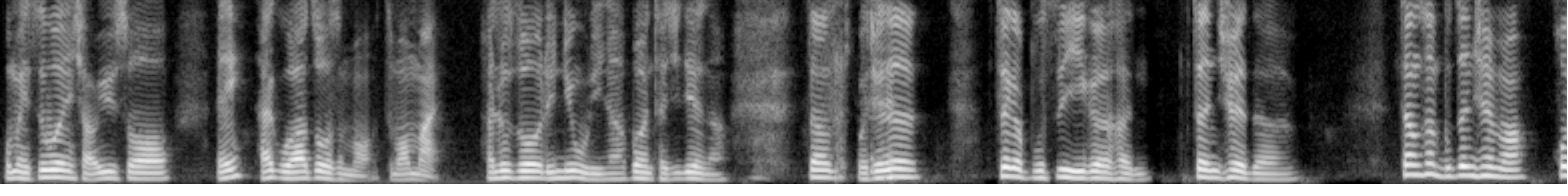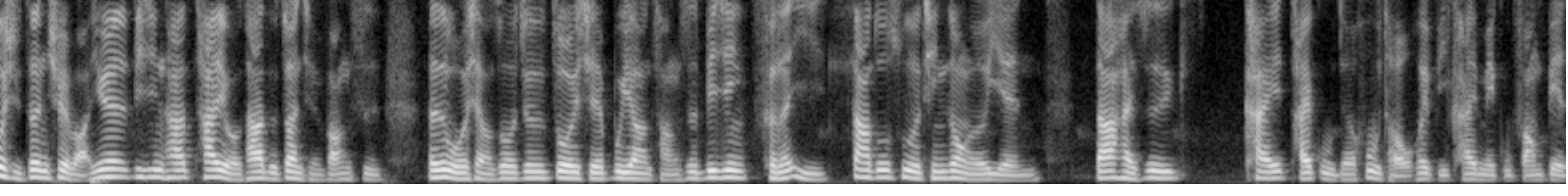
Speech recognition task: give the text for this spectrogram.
我每次问小玉说，诶，台股要做什么？怎么买？他就说零零五零啊，不然台积电啊。但我觉得这个不是一个很正确的，这样算不正确吗？或许正确吧，因为毕竟他他有他的赚钱方式。但是我想说，就是做一些不一样的尝试。毕竟可能以大多数的听众而言，大家还是开台股的户头会比开美股方便。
